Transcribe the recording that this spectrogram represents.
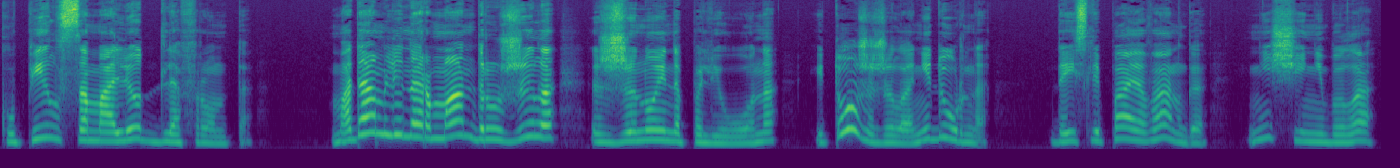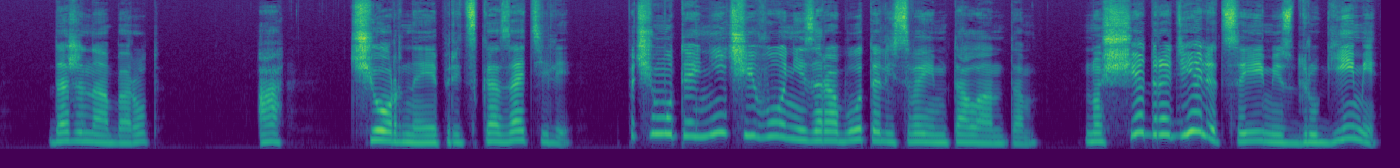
купил самолет для фронта. Мадам Ленорман дружила с женой Наполеона и тоже жила недурно. Да и слепая Ванга нищей не была, даже наоборот. А черные предсказатели почему-то ничего не заработали своим талантом но щедро делится ими с другими,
